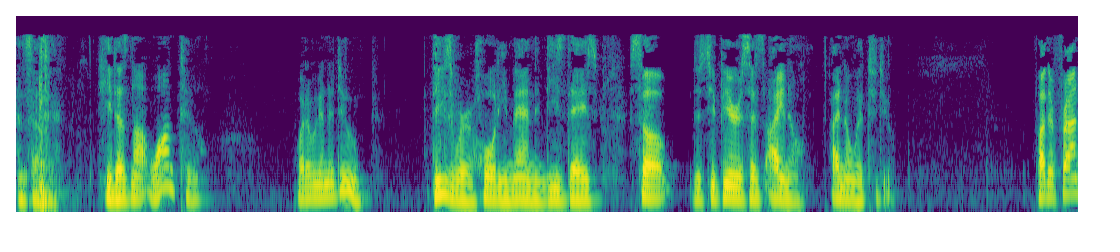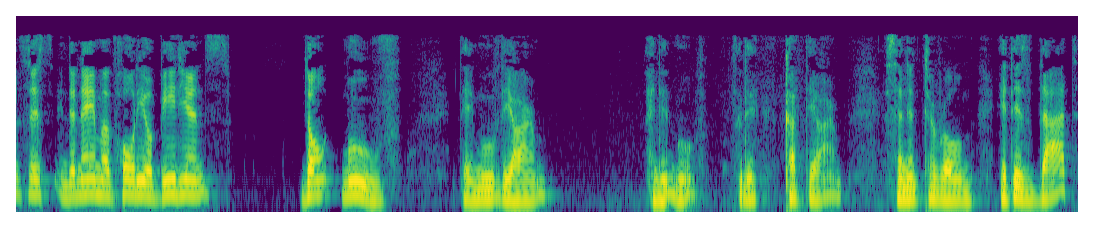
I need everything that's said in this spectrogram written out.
And so he does not want to. What are we going to do? These were holy men in these days. So the superior says, I know. I know what to do. Father Francis, in the name of holy obedience, don't move. They moved the arm and didn't move. So they cut the arm send it to Rome. It is that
